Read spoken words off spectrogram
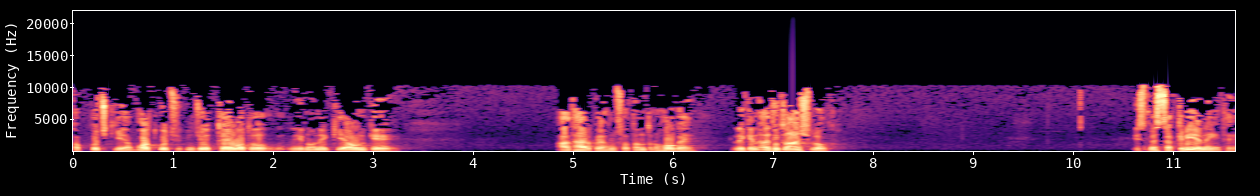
सब कुछ किया, बहुत कुछ जो थे वो तो जिन्होंने किया, उनके आधार पे हम स्वतंत्र हो गए, लेकिन अधिकांश लोग इसमें सक्रिय नहीं थे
